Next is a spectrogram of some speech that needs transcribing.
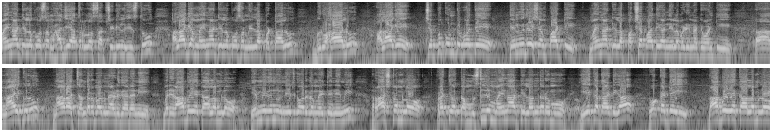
మైనార్టీల కోసం హజ్ యాత్రలో సబ్సిడీలు ఇస్తూ అలాగే మైనార్టీల కోసం ఇళ్ళ పట్టాలు గృహాలు అలాగే చెప్పుకుంటూ పోతే తెలుగుదేశం పార్టీ మైనార్టీల పక్షపాతిగా నిలబడినటువంటి నాయకులు నారా చంద్రబాబు నాయుడు గారని మరి రాబోయే కాలంలో ఎమ్మెగను నియోజకవర్గం అయితేనేమి రాష్ట్రంలో ప్రతి ఒక్క ముస్లిం మైనార్టీలందరము ఏకతాటిగా ఒక్కటై రాబోయే కాలంలో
